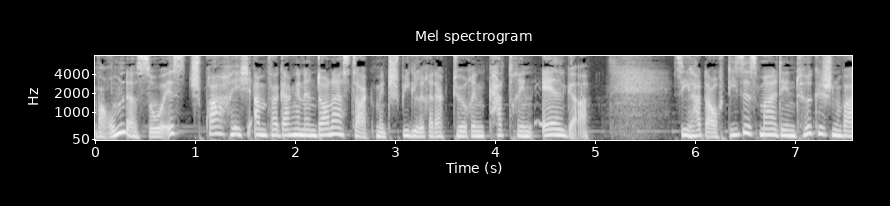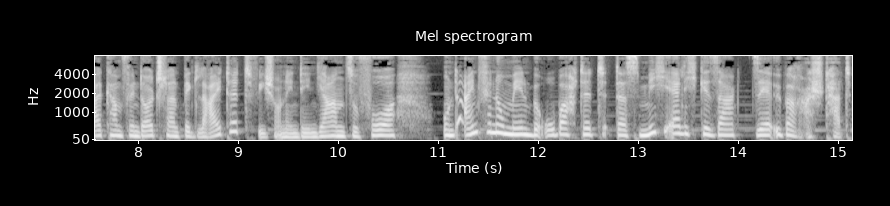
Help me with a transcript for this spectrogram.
warum das so ist, sprach ich am vergangenen Donnerstag mit Spiegelredakteurin Katrin Elger. Sie hat auch dieses Mal den türkischen Wahlkampf in Deutschland begleitet, wie schon in den Jahren zuvor, und ein Phänomen beobachtet, das mich ehrlich gesagt sehr überrascht hat,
